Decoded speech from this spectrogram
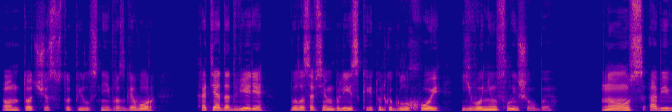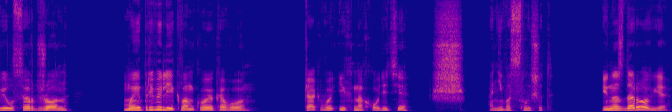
Он тотчас вступил с ней в разговор, хотя до двери было совсем близко, и только глухой его не услышал бы. «Ну-с», — объявил сэр Джон, — «мы привели к вам кое-кого. Как вы их находите?» «Шш, они вас слышат». «И на здоровье.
